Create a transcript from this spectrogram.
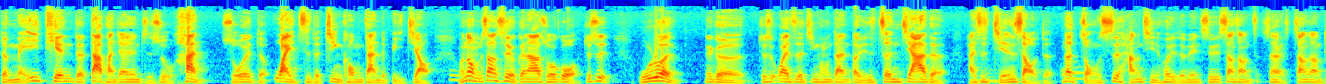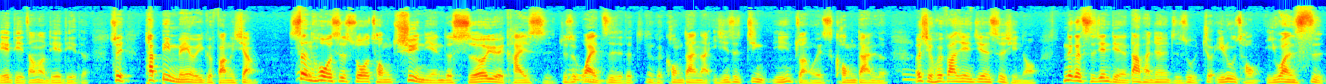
的每一天的大盘交易指数和所谓的外资的净空单的比较，那我们上次有跟大家说过，就是无论那个就是外资的净空单到底是增加的还是减少的，那总是行情会这边是上上上涨涨跌跌涨涨跌跌的，所以它并没有一个方向。甚或是说，从去年的十二月开始，就是外资的那个空单呢，已经是进已经转为是空单了，而且会发现一件事情哦，那个时间点的大盘交易指数就一路从一万四、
